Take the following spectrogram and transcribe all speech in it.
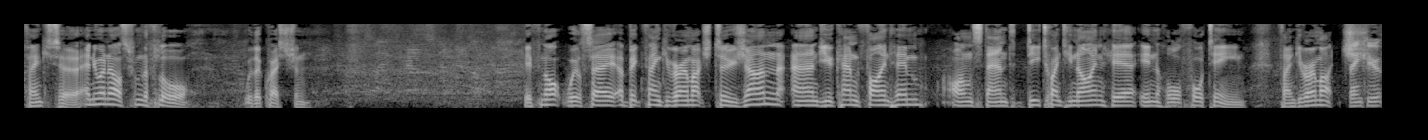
Thank you, sir. Anyone else from the floor with a question? If not, we'll say a big thank you very much to Jean, and you can find him on stand D29 here in Hall 14. Thank you very much. Thank you.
